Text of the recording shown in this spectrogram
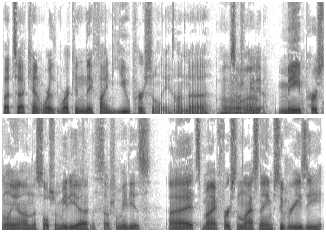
but uh, Kent, where where can they find you personally on uh, social Uh, media? me personally on the social media, The social medias. uh, it's my first and last name, super easy.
